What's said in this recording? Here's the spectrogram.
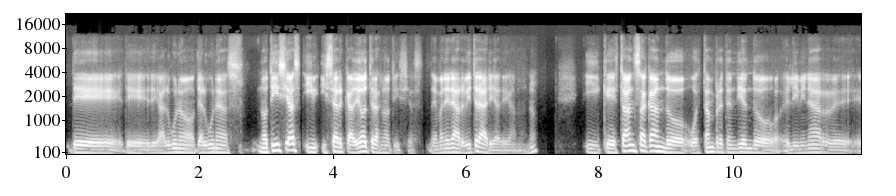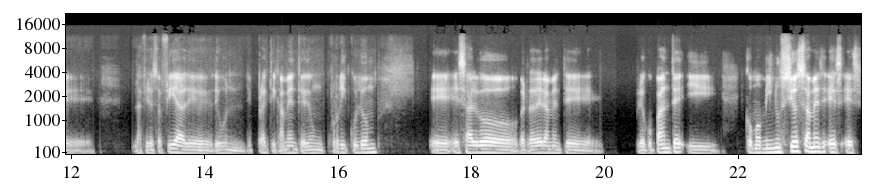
de, de, algunas noticias y, cerca de otras noticias, de manera arbitraria, digamos, ¿no? Y que están sacando o están pretendiendo eliminar eh, la filosofía de, un, prácticamente de un currículum es algo verdaderamente preocupante y como minuciosamente, es, es,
